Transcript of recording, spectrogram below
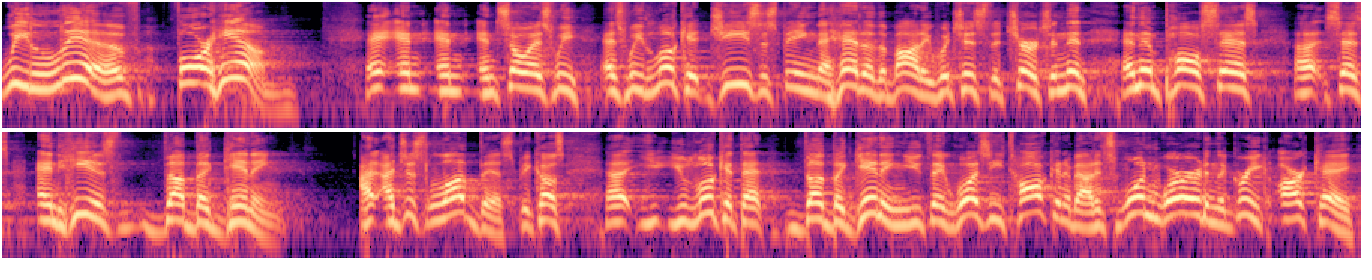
we live for Him. And, and, and so as we, as we look at Jesus being the head of the body, which is the church, and then, and then Paul says, uh, says, and he is the beginning. I, I just love this because uh, you, you, look at that, the beginning, you think, what's he talking about? It's one word in the Greek, arche.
